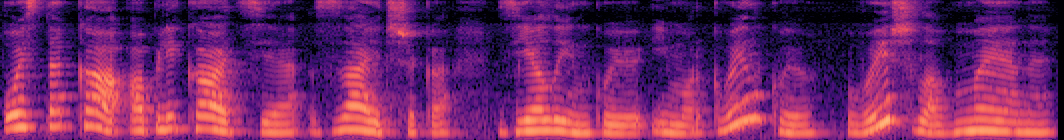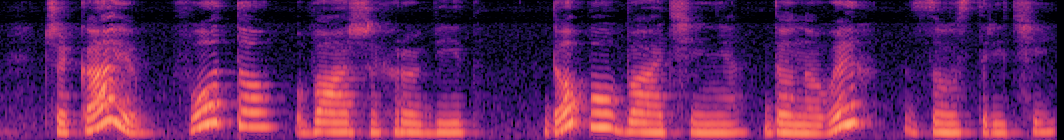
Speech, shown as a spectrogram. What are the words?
Ось така аплікація зайчика з ялинкою і морквинкою вийшла в мене. Чекаю фото ваших робіт. До побачення, до нових зустрічей!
